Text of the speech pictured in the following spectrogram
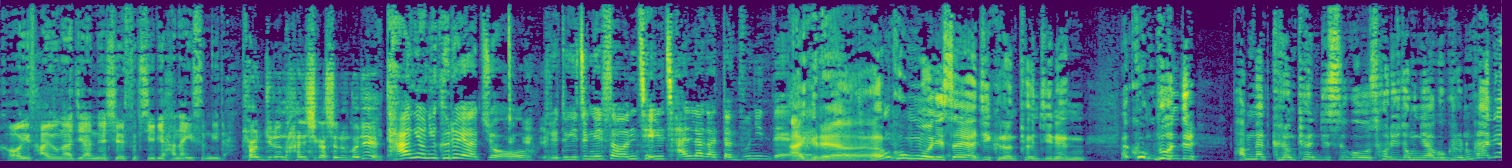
거의 사용하지 않는 실습실이 하나 있습니다. 편지는 한 씨가 쓰는 거지? 당연히 그래야죠. 그래도 이 중에선 제일 잘 나갔던 분인데. 아이, 그럼. 공무원이 써야지, 그런 편지는. 아, 공무원들 밤낮 그런 편지 쓰고 서류 정리하고 그러는 거 아니야?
